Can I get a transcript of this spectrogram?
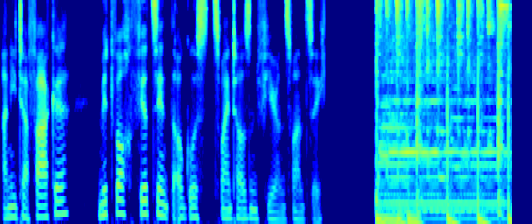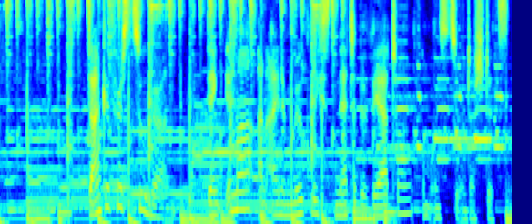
Anita Farke, Mittwoch, 14. August 2024. Danke fürs Zuhören. Denk immer an eine möglichst nette Bewertung, um uns zu unterstützen.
